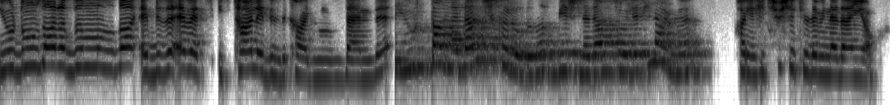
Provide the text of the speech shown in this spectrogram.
Yurdumuzu aradığımızda e, bize evet iptal edildi kaydınız dendi. Yurttan neden çıkarıldınız? Bir neden söylediler mi? Hayır hiçbir şekilde bir neden yok.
